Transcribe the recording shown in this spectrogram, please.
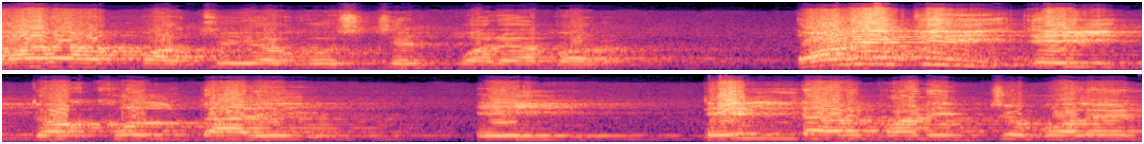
তারা পাঁচই আগস্টের পরে আবার অনেকেই এই দখলদারি, এই টেন্ডার বাণিজ্য বলেন,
